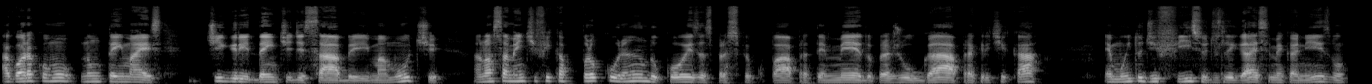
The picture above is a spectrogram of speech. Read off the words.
agora, como não tem mais tigre, dente de sabre e mamute, a nossa mente fica procurando coisas para se preocupar, para ter medo, para julgar, para criticar. É muito difícil desligar esse mecanismo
